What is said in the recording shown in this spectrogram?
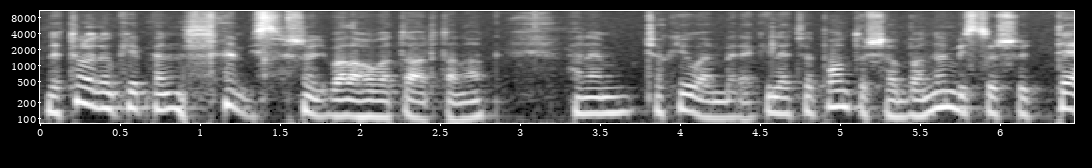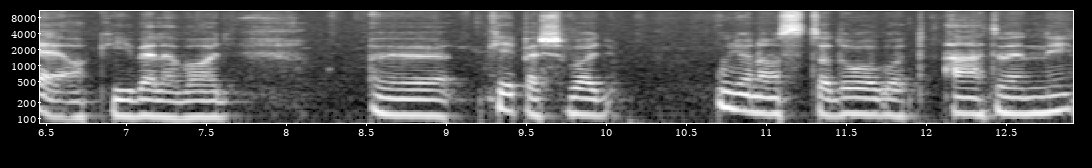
De tulajdonképpen nem biztos, hogy valahova tartanak, hanem csak jó emberek, illetve pontosabban nem biztos, hogy te, aki vele vagy, képes vagy ugyanazt a dolgot átvenni,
